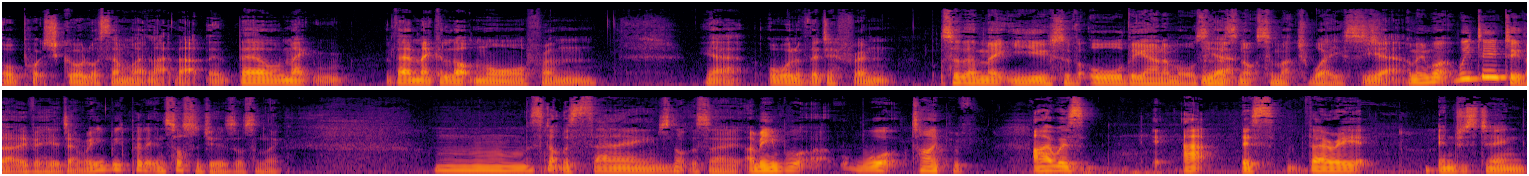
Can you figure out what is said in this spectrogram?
or Portugal or somewhere like that, they'll make they'll make a lot more from yeah all of the different So they make use of all the animals, so Yeah. there's not so much waste. Yeah. I mean, what we do do that over here, don't we? We put it in sausages or something. It's not the same. It's not the same. I mean, what, what type of? I was at this very interesting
